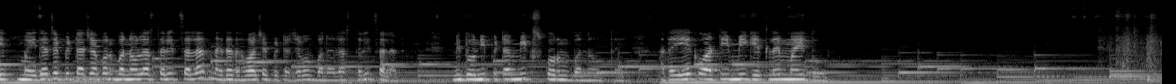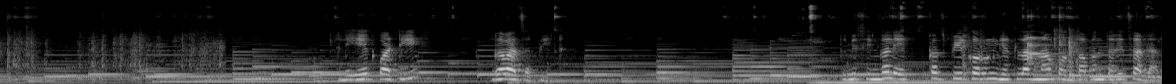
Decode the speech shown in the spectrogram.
एक मैद्याच्या पिठाच्या पण बनवलास तरी चालत नाही तर गव्हाच्या पिठाच्या पण बनवलास तरी चालत. मी दोन्ही पिठा मिक्स करून बनवत आहे आता एक वाटी मी घेतलंय मैदो. आणि एक वाटी गव्हाचं पीठ. तुम्ही सिंगल एकच पीठ करून घेतलात ना कोणता पण तरी चालाल.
